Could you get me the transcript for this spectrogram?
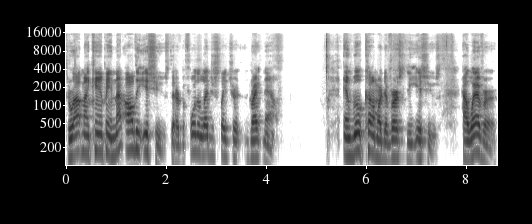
throughout my campaign, not all the issues that are before the legislature right now and will come are diversity issues. However,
